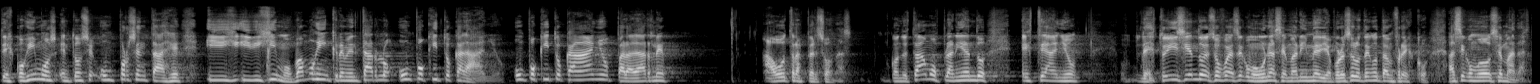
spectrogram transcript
escogimos entonces un porcentaje y dijimos, vamos a incrementarlo un poquito cada año, un poquito cada año para darle a otras personas. Cuando estábamos planeando este año, le estoy diciendo eso fue hace como una semana y media, por eso lo tengo tan fresco, hace como dos semanas.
